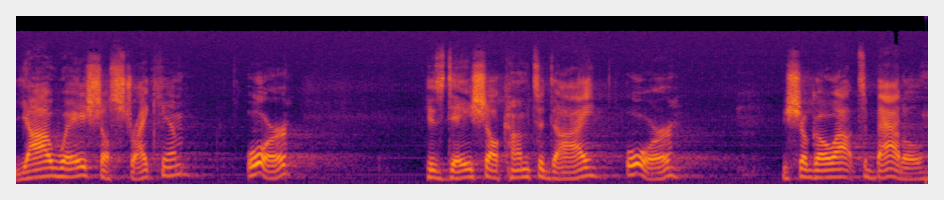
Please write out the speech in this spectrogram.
Yahweh shall strike him, or his day shall come to die, or he shall go out to battle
